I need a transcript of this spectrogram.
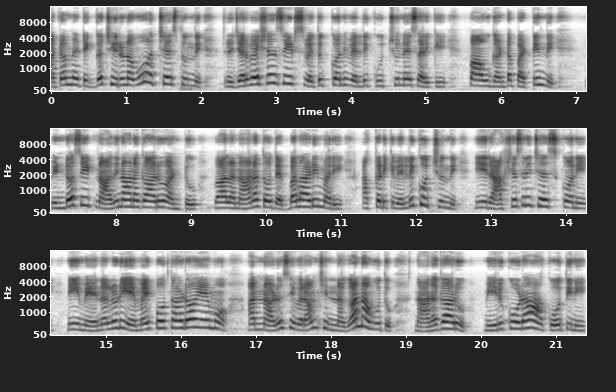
ఆటోమేటిక్గా చిరునవ్వు వచ్చేస్తుంది. రిజర్వేషన్ సీట్స్ వెతుక్కొని వెళ్ళి కూర్చునేసరికి పావు గంట పట్టింది. విండో సీట్ నాది నాన్నగారు అంటూ వాళ్ళ నాన్నతో దెబ్బలాడి మరి అక్కడికి వెళ్ళి కూర్చుంది. ఈ రాక్షసిని చేసుకొని నీ మేనల్లుడు ఏమైపోతాడో ఏమో అన్నాడు శివరాం చిన్నగా నవ్వుతూ. నాన్నగారు మీరు కూడా ఆ కోతిని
